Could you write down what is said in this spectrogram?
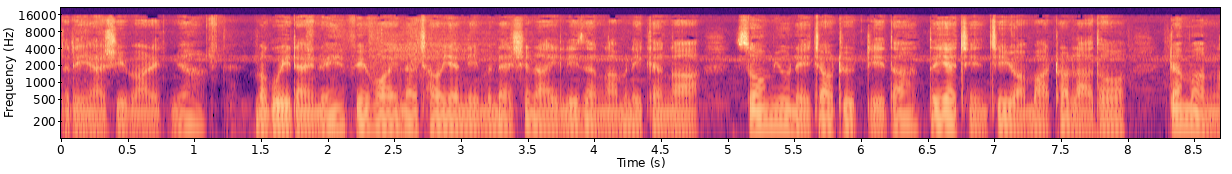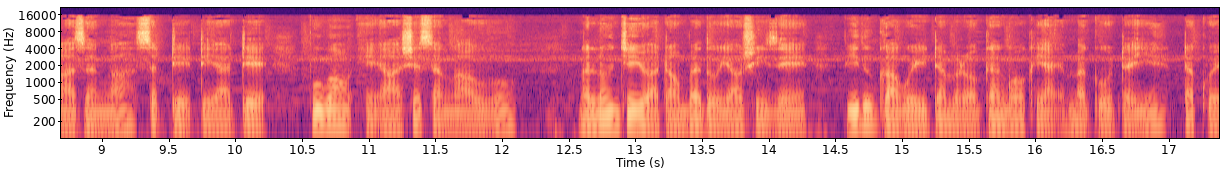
သတင်းရရှိပါရခင်ဗျာမကွေးတိုင်းတွင်ဖေဖော်ဝါရီလ6ရက်နေ့မနက်8:45မိနစ်ခန့်ကစောမြို့နယ်ကြောက်ထုဒေသတရက်ချင်းကြေးရွာမှထွက်လာသောတပ်မ55 17 101ပူးပေါင်းအင်အား85ဦးကိုငလွန်းကျေးရွာတောင်ဘက်သို့ရောက်ရှိစဉ်ပြည်သူ့ကာကွယ်ရေးတပ်မတော်ကံကောခရိုင်အမှတ်9တပ်ရင်တပ်ခွဲ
